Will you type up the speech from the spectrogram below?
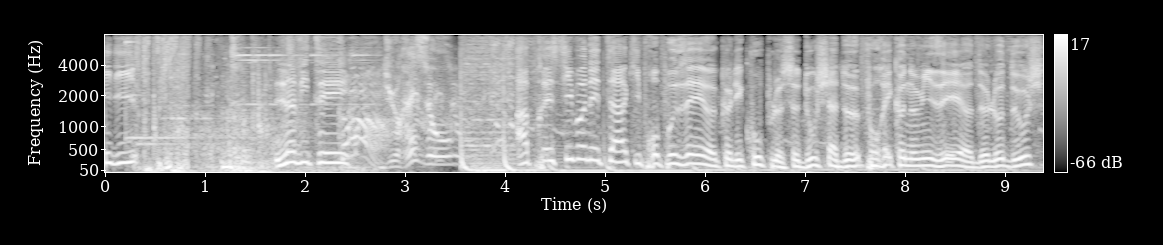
Midi. L'invité du réseau. Après Simonetta qui proposait euh, que les couples se douchent à deux pour économiser euh, de l'eau douche,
